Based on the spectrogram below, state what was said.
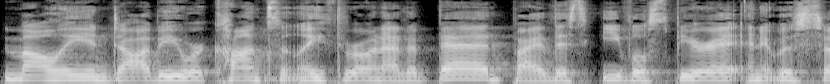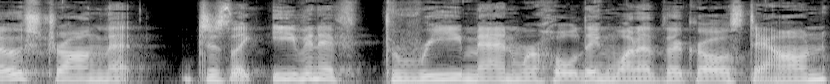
Molly and Dobby were constantly thrown out of bed by this evil spirit. And it was so strong that just like even if three men were holding one of the girls down,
